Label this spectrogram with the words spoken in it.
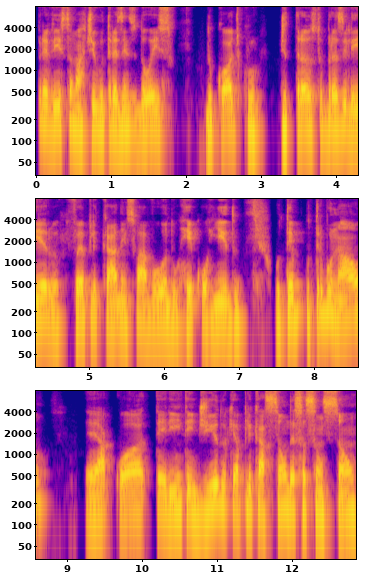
prevista no artigo 302 do Código de Trânsito Brasileiro, que foi aplicado em favor do recorrido. O, o tribunal é, a qual teria entendido que a aplicação dessa sanção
